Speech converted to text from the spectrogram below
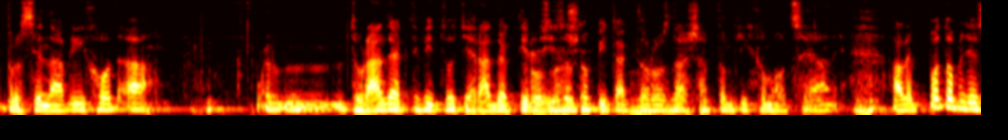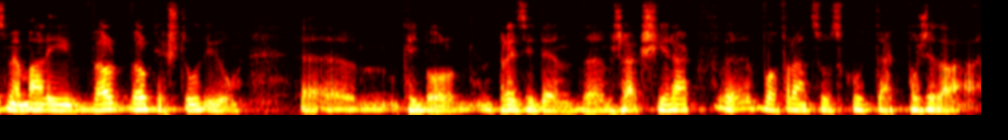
proste na východ a mm, tú radioaktivitu, tie radioaktívne izotopy takto uh-huh. roznáša v tom Tichom oceáne. Uh-huh. Ale potom, kde sme mali veľ, veľké štúdium, eh, keď bol prezident Jacques Chirac vo Francúzsku, tak požiadal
